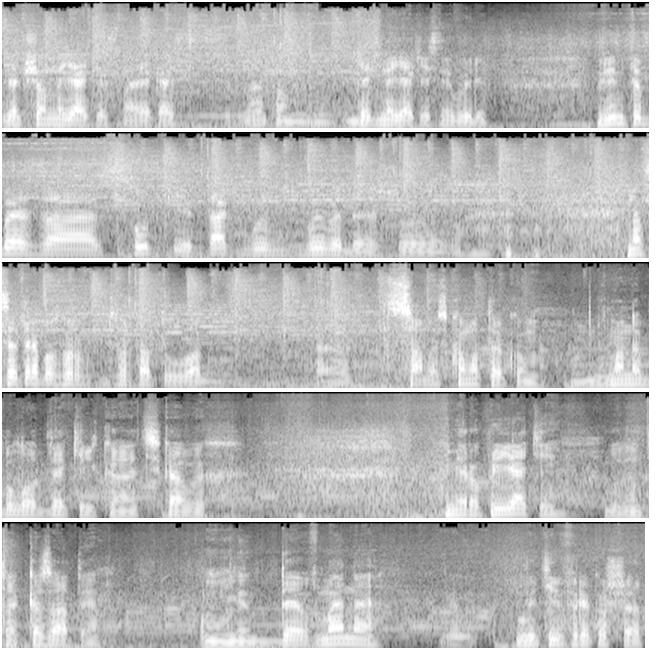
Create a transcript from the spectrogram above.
якщо неякісна якась, ну, там, неякісний виріб. Він тебе за сутки так виведе, що на це треба звертати увагу. Е, Саме з комотеком. В мене було декілька цікавих мероприятій, будемо так казати, де в мене летів рикошет.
